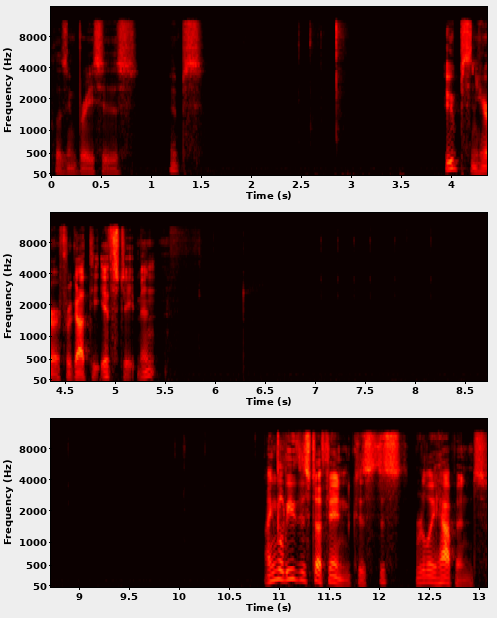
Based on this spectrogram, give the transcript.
closing braces. Oops. Oops, and here I forgot the if statement. I'm going to leave this stuff in because this really happens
